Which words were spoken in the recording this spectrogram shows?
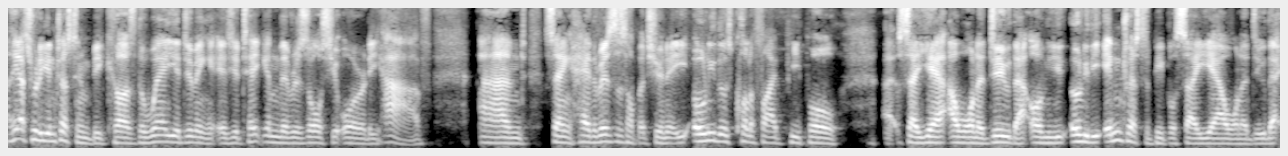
I think that's really interesting because the way you're doing it is you're taking the resource you already have and saying, "Hey, there is this opportunity." Only those qualified people uh, say, "Yeah, I want to do that." Only only the interested people say, "Yeah, I want to do that."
